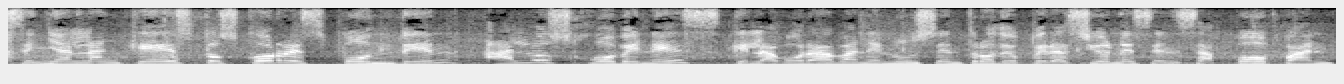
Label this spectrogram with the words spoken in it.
señalan que estos corresponden a los jóvenes que laboraban en un centro de operaciones en Zapopan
